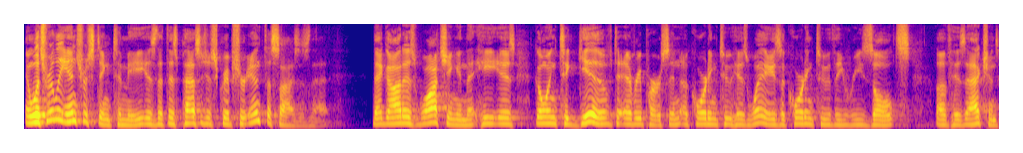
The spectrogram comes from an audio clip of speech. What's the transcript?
And what's really interesting to me is that this passage of Scripture emphasizes that. That God is watching and that He is going to give to every person according to His ways, according to the results of His actions.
